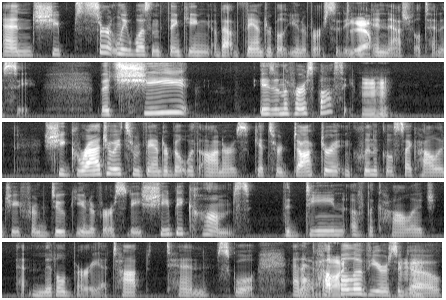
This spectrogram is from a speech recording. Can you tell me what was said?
and she certainly wasn't thinking about Vanderbilt University yeah. in Nashville, Tennessee. But she is in the first posse. Mm-hmm. She graduates from Vanderbilt with honors, gets her doctorate in clinical psychology from Duke University. She becomes the dean of the college at Middlebury, a top 10 school. And oh a couple my. of years mm-hmm. ago,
